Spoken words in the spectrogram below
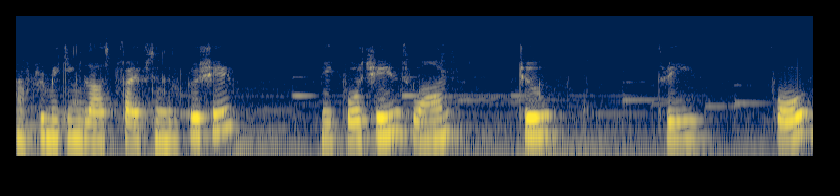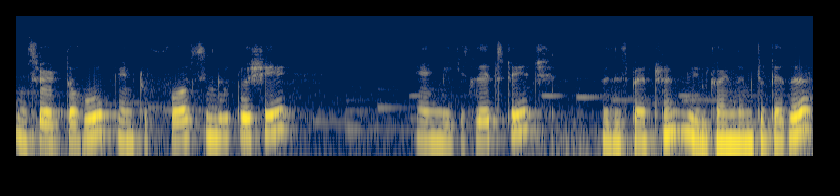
After making last 5 single crochet make 4 chains. 1 2 3 4 insert the hook into first single crochet and make a slip stitch. With this pattern we'll join them together.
